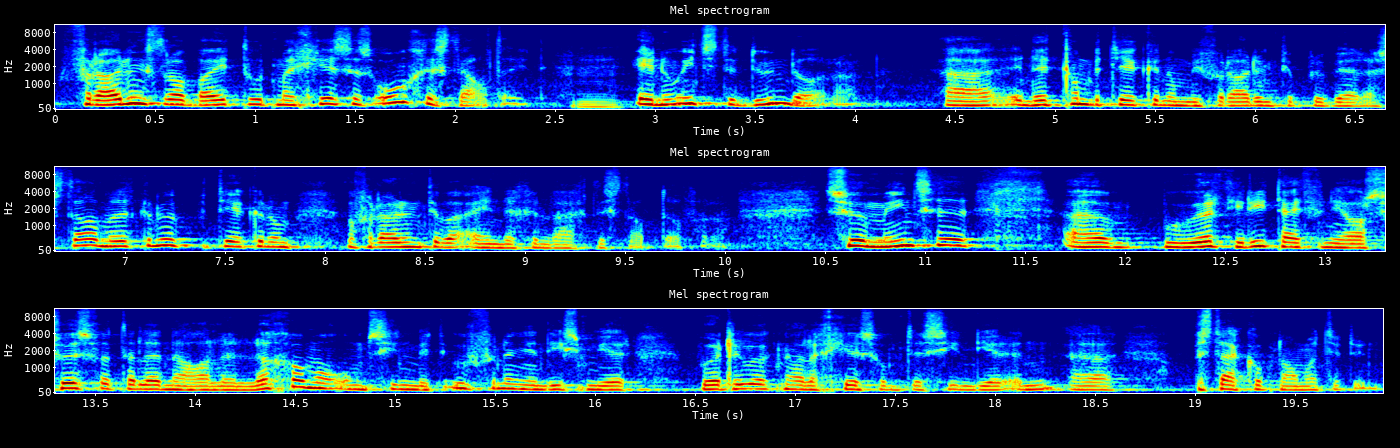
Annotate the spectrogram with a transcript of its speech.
verhoudings dra by tot my geestesongesteldheid? Hmm. En om iets te doen daaraan. Uh en dit kan beteken om die verhouding te probeer herstel, maar dit kan ook beteken om 'n verhouding te beëindig en weg te stap daarvan. So mense ehm uh, behoort hierdie tyd van die jaar soos wat hulle na hulle liggame omsien met oefening en dis meer, behoort hulle ook na hulle gees om te sien deur in 'n uh, bestekopname te doen.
